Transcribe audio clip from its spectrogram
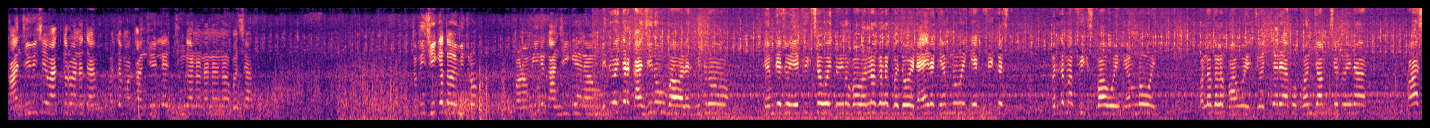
કાંજી વિશે વાત કરવાના હતા મતલબમાં કાંજી એટલે ઝીંગાના નાના નાના બચ્ચા. તમે જી કહેતા હોય મિત્રો, પણ અમીને કાંજી કે મિત્રો, અત્યારે કાંજીનો હું ભાવ હાલે મિત્રો, કેમ કે જો એક રિક્ષા હોય તો એનો ભાવ અલગ અલગ બધો હોય. ડાયરેક્ટ એમ ન હોય કે એક ફિક્સ મતલબમાં ફિક્સ ભાવ હોય એમ ન હોય. અલગ અલગ ભાવ હોય. જો અત્યારે આખો ફન જામ છે તો એના પાંચ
